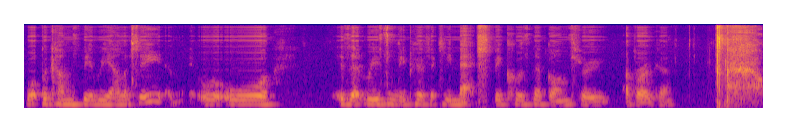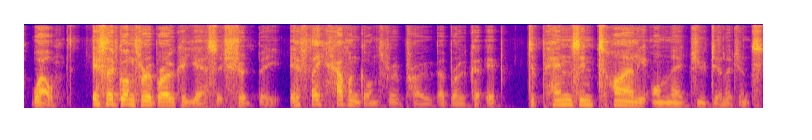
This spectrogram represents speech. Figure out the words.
what becomes their reality? Or, or is it reasonably perfectly matched because they've gone through a broker? Well, if they've gone through a broker, yes, it should be. If they haven't gone through a, pro, a broker, it depends entirely on their due diligence.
